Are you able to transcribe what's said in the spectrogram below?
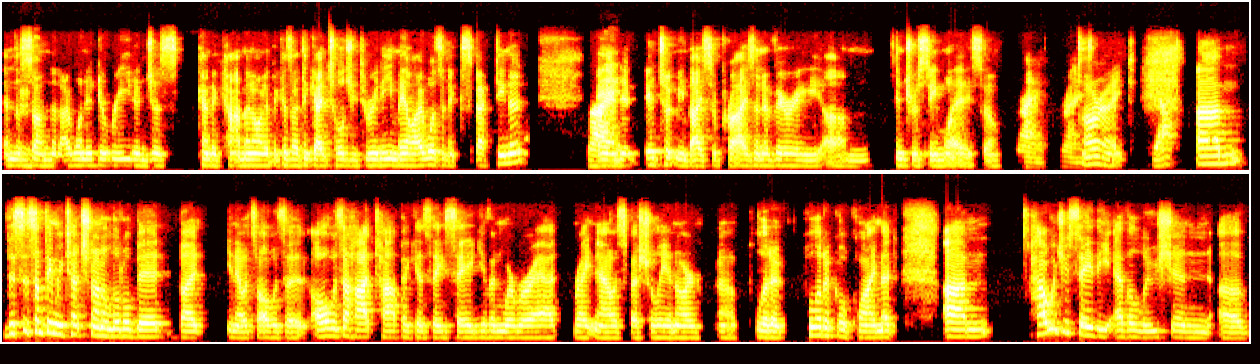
and the mm-hmm. son that I wanted to read and just kind of comment on it because I think I told you through an email I wasn't expecting it. Right. And it, it took me by surprise in a very um, interesting way. So, right. Right. All right. Yeah. Um, this is something we touched on a little bit, but you know it's always a always a hot topic as they say given where we're at right now especially in our uh, politi- political climate um, how would you say the evolution of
